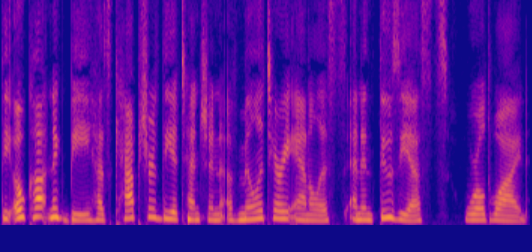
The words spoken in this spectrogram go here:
the Okhotnik B has captured the attention of military analysts and enthusiasts worldwide.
